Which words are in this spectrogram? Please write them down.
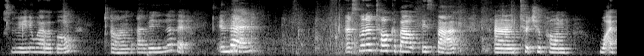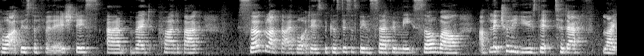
It's really wearable and I really love it. And then I just want to talk about this bag and touch upon what I bought at Bicester Village, this um, red Prada bag. So glad that I bought this because this has been serving me so well. I've literally used it to death, like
